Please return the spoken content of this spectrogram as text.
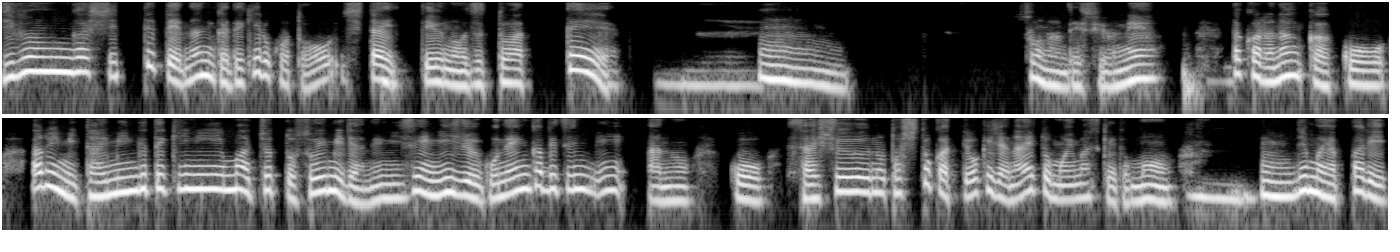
自分が知ってて何かできることをしたいっていうのはずっとあって、うん。そうなんですよね。だからなんかこう、ある意味タイミング的に、まあちょっとそういう意味ではね、2025年が別に、あの、こう、最終の年とかってわけじゃないと思いますけども、うん。うん、でもやっぱり、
